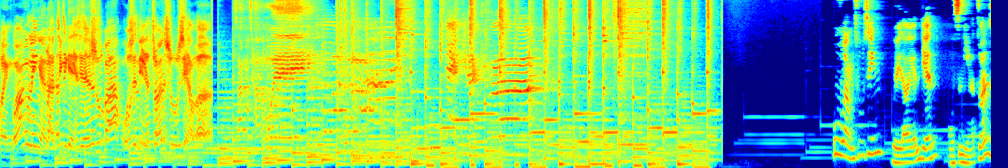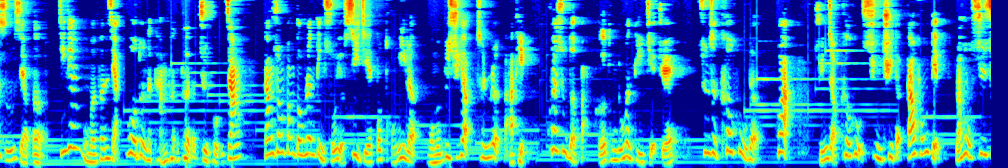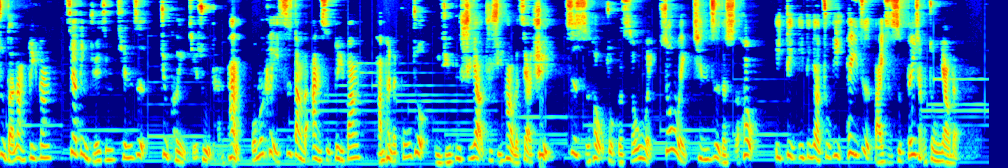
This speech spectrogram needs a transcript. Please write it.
欢迎光临来到经典先生书吧，我是你的专属小二。上场位。勿忘初心，回到原点。我是你的专属小二。今天我们分享沃顿的谈判课的最后一章。当双方都认定所有细节都同意了，我们必须要趁热打铁，快速的把合同的问题解决，顺着客户的话。寻找客户兴趣的高峰点，然后迅速的让对方下定决心签字，就可以结束谈判。我们可以适当的暗示对方，谈判的工作已经不需要继续耗了下去，是时候做个收尾。收尾签字的时候，一定一定要注意，黑字白纸是非常重要的。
